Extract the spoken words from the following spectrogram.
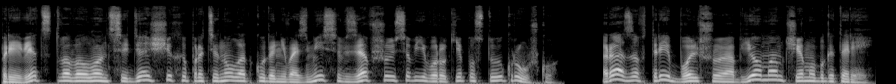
Приветствовал он сидящих и протянул откуда ни возьмись взявшуюся в его руке пустую кружку, раза в три большую объемом, чем у богатырей.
